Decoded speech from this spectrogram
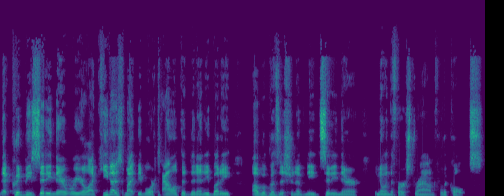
that could be sitting there where you're like, he just might be more talented than anybody of a position of need sitting there, you know, in the first round for the Colts.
